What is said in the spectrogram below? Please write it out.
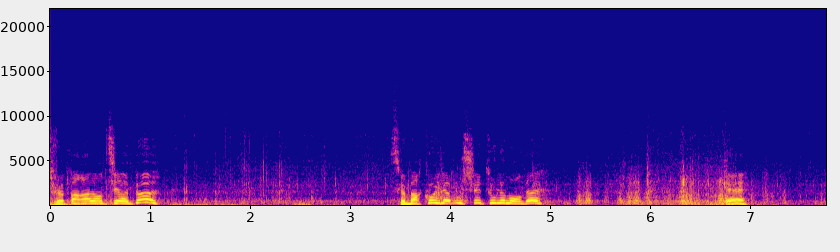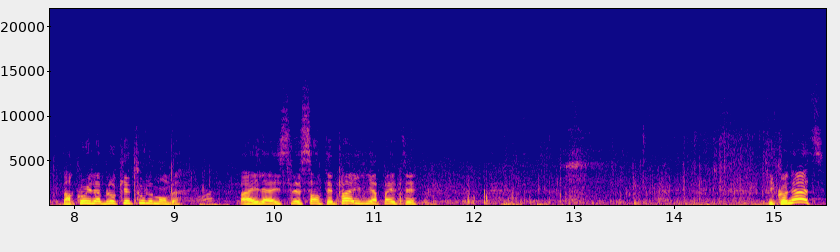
Tu veux pas ralentir un peu? Parce que Marco il a bouché tout le monde hein Eh Marco il a bloqué tout le monde. Ah il, a, il se le sentait pas, il n'y a pas été. Ils connaissent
